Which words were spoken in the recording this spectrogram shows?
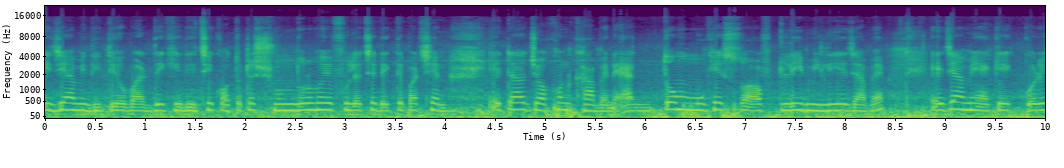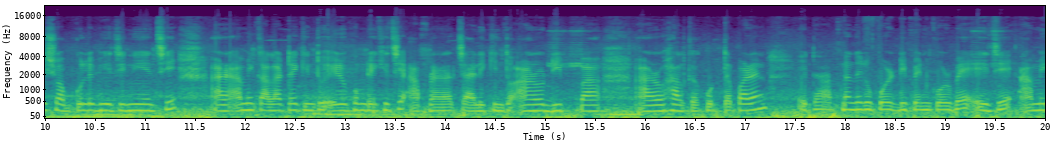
এই যে আমি দ্বিতীয়বার দেখিয়ে দিচ্ছি, কতটা সুন্দর হয়ে ফুলেছে, দেখতে পাচ্ছেন? এটা যখন খাবেন, একদম মুখে সফটলি মিলিয়ে যাবে। এই যে আমি এক এক করে সবগুলো ভেজে নিয়েছি। আর আমি কালারটা কিন্তু এরকম রেখেছি, আপনারা চাইলে কিন্তু আরও ডিপ বা আরও হালকা করতে পারেন। এটা আপনাদের উপর ডিপেন্ড করবে এই যে আমি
